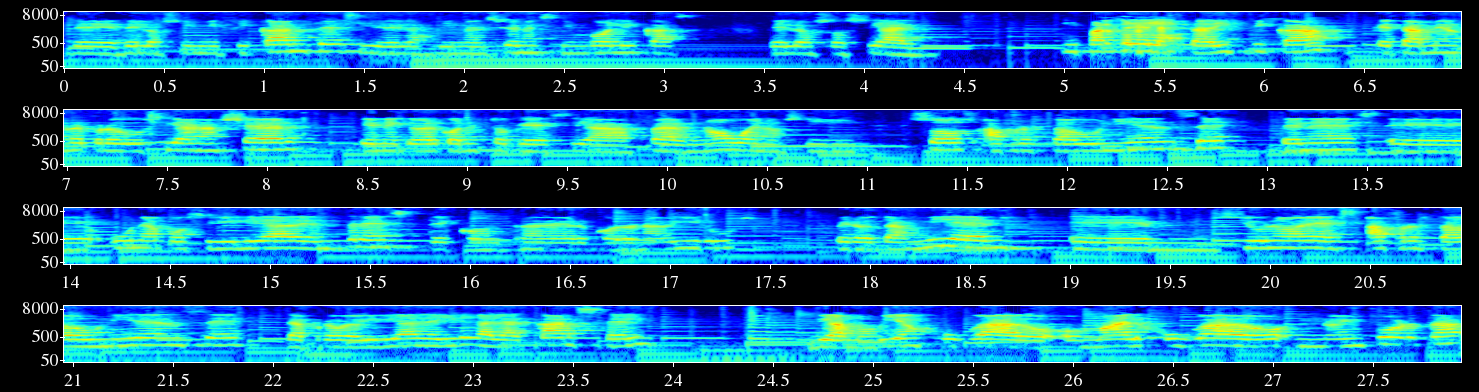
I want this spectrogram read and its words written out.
de, los significantes y de las dimensiones simbólicas de lo social. Y parte de la estadística que también reproducían ayer tiene que ver con esto que decía Fer, ¿no? Bueno, si sos afroestadounidense, tenés eh, una posibilidad en tres de contraer coronavirus, pero también em, si uno es afroestadounidense, la probabilidad de ir a la cárcel, digamos, bien juzgado o mal juzgado, no importa,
